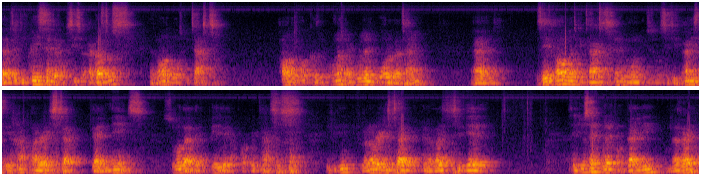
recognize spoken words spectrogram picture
there was a decree sent of Caesar Augustus, and all the to be taxed. All the world, because the Romans were ruling the world at that time. And it says all went to be taxed, everyone in his own city. That means they have to register their names so that they could pay their appropriate taxes. If you didn't, if you are not registered, you are penalized severely. So Joseph went from Galilee, from Nazareth,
